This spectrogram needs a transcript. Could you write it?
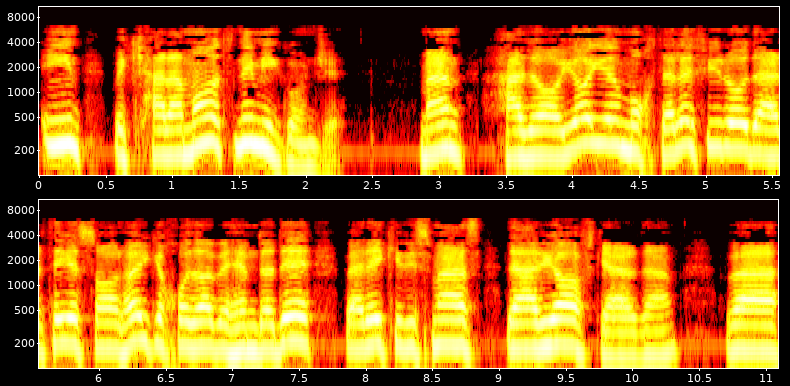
این به کلمات نمی گنجه من هدایای مختلفی رو در طی سالهایی که خدا به هم داده برای کریسمس دریافت کردم. و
